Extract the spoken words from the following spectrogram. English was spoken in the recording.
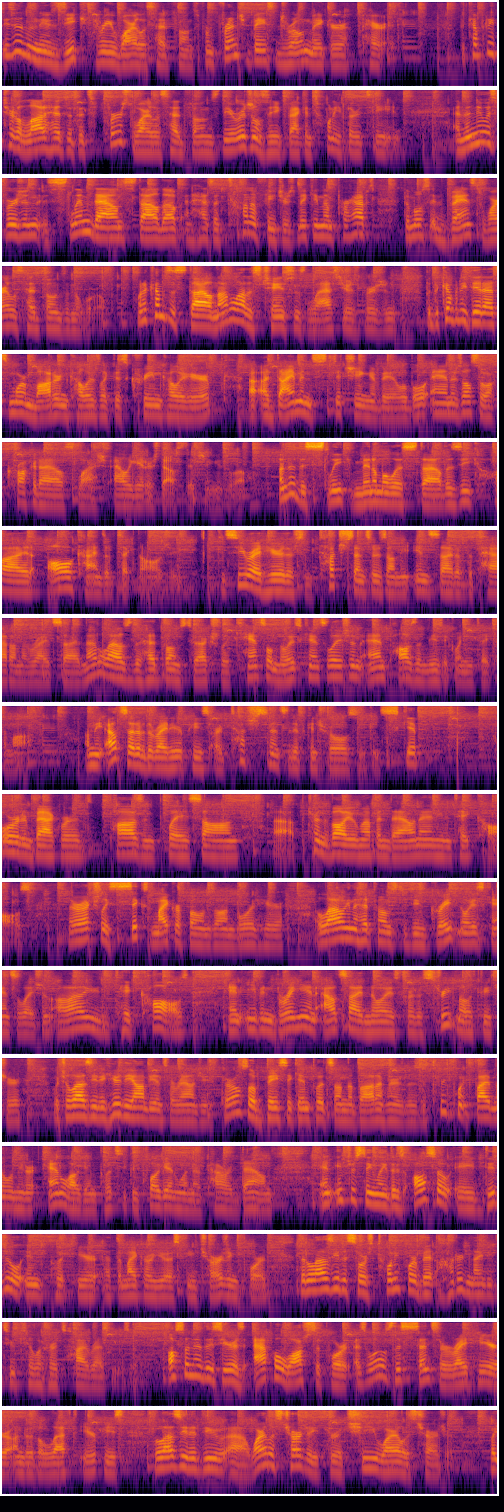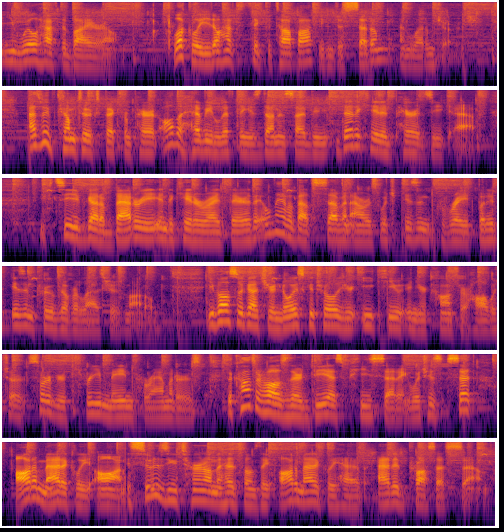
These are the new Zik 3 wireless headphones from French-based drone maker Parrot. The company turned a lot of heads with its first wireless headphones, the original Zik, back in 2013. And the newest version is slimmed down, styled up, and has a ton of features, making them perhaps the most advanced wireless headphones in the world. When it comes to style, not a lot has changed since last year's version, but the company did add some more modern colors like this cream color here, a diamond stitching available, and there's also a crocodile slash alligator style stitching as well. Under the sleek minimalist style, the Zik hide all kinds of technology. Can see right here, there's some touch sensors on the inside of the pad on the right side, and that allows the headphones to actually cancel noise cancellation and pause the music when you take them off. On the outside of the right earpiece are touch-sensitive controls so you can skip, forward and backwards, pause and play song, uh, turn the volume up and down, and even take calls. There are actually six microphones on board here, allowing the headphones to do great noise cancellation, allow you to take calls, and even bring in outside noise for the street mode feature, which allows you to hear the ambience around you. There are also basic inputs on the bottom here. There's a 3.5 millimeter analog inputs you can plug in when they're powered down. And interestingly, there's also a digital input here at the micro USB charging port that allows you to source 24-bit 192 kilohertz high-res music. Also new this year is Apple Watch support, as well as this sensor right here under the left earpiece that allows you to do uh, wireless charging through a Qi wireless charger. But you will have to buy your own. Luckily, you don't have to take the top off, you can just set them and let them charge. As we've come to expect from Parrot, all the heavy lifting is done inside the dedicated Parrot Zik app. You can see you've got a battery indicator right there. They only have about seven hours, which isn't great, but it is improved over last year's model. You've also got your noise control, your EQ, and your concert hall, which are sort of your three main parameters. The concert hall is their DSP setting, which is set automatically on. As soon as you turn on the headphones, they automatically have added processed sound.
